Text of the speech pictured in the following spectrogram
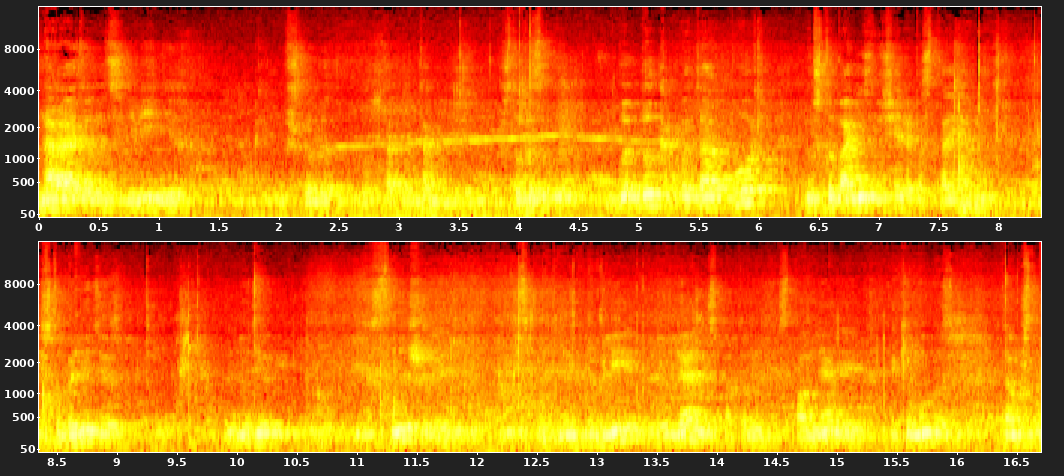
На радио, на телевидении, чтобы, так, так, чтобы был какой-то отбор, но чтобы они звучали постоянно. И чтобы люди, люди их слышали, в них влюблялись, потом их исполняли таким образом. Потому что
